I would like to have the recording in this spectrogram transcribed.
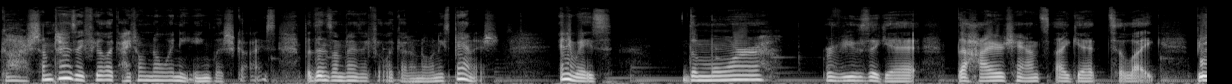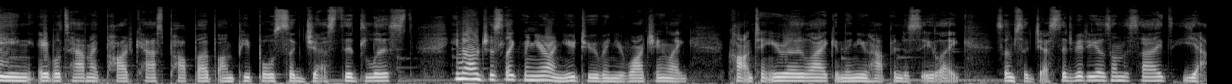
Gosh, sometimes I feel like I don't know any English, guys. But then sometimes I feel like I don't know any Spanish. Anyways, the more reviews I get, the higher chance I get to like being able to have my podcast pop up on people's suggested list. You know, just like when you're on YouTube and you're watching like content you really like and then you happen to see like some suggested videos on the sides. Yeah.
